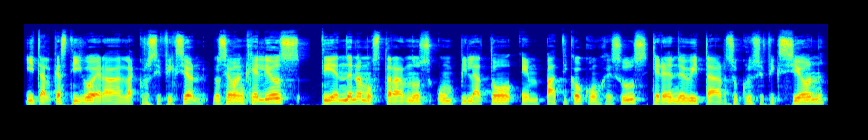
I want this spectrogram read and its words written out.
y tal castigo era la crucifixión. Los evangelios tienden a mostrarnos un Pilato empático con Jesús, queriendo evitar su crucifixión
